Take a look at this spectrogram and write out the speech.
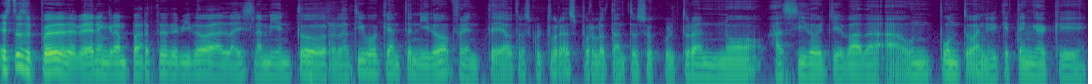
Esto se puede deber en gran parte debido al aislamiento relativo que han tenido frente a otras culturas, por lo tanto su cultura no ha sido llevada a un punto en el que tenga que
